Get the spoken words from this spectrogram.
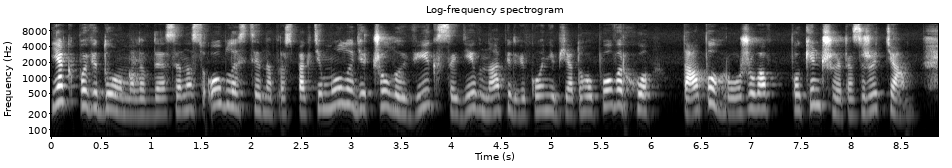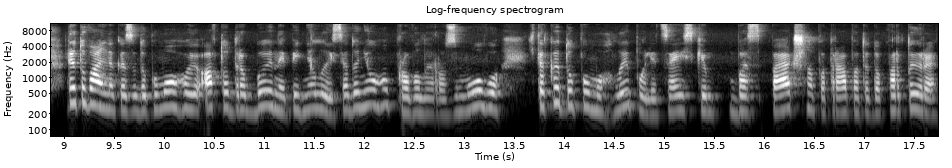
Як повідомили в ДСНС області на проспекті Молоді, чоловік сидів на підвіконні п'ятого поверху та погрожував покінчити з життям. Рятувальники за допомогою автодрабини піднялися до нього, провели розмову і таки допомогли поліцейським безпечно потрапити до квартири.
